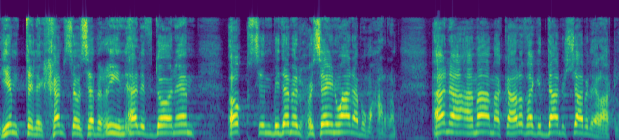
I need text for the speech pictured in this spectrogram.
يمتلك 75 ألف دونم أقسم بدم الحسين وأنا أبو محرم. أنا أمامك أعرضها قدام الشعب العراقي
